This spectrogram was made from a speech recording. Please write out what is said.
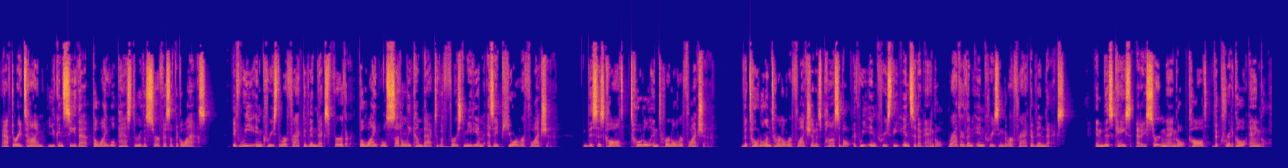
After a time, you can see that the light will pass through the surface of the glass. If we increase the refractive index further, the light will suddenly come back to the first medium as a pure reflection. This is called total internal reflection. The total internal reflection is possible if we increase the incident angle rather than increasing the refractive index in this case at a certain angle called the critical angle.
